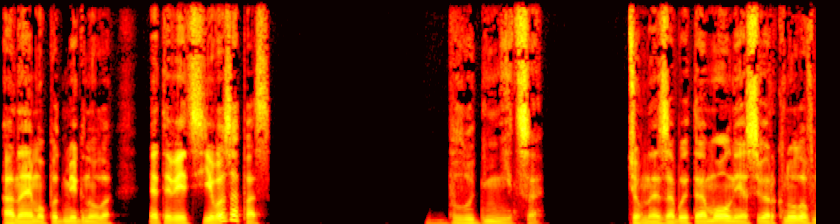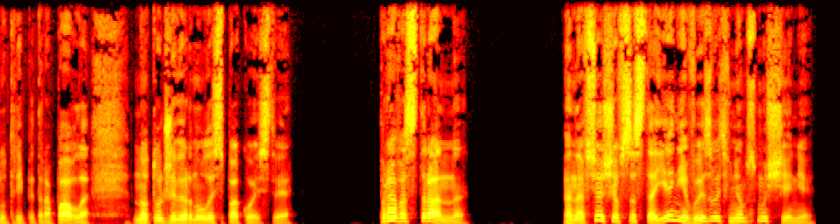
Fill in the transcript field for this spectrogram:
Она ему подмигнула. — Это ведь его запас? Блудница. Темная забытая молния сверкнула внутри Петропавла, но тут же вернулось спокойствие. Право странно. Она все еще в состоянии вызвать в нем смущение.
